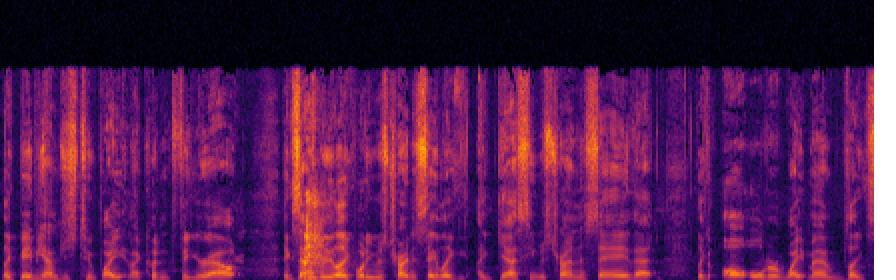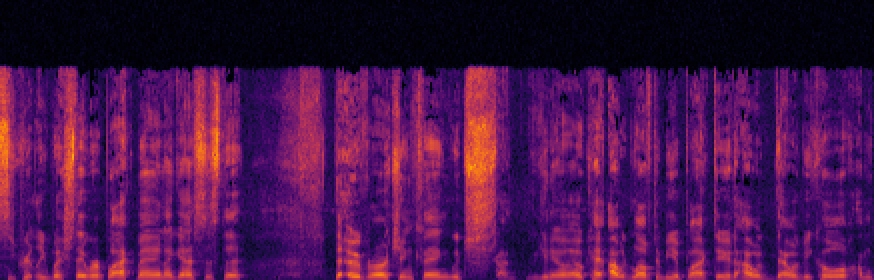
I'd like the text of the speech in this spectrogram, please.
like maybe I'm just too white and I couldn't figure out exactly like what he was trying to say. Like I guess he was trying to say that like all older white men like secretly wish they were black men. I guess is the the overarching thing, which uh, you know, okay, I would love to be a black dude. I would that would be cool. I'm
